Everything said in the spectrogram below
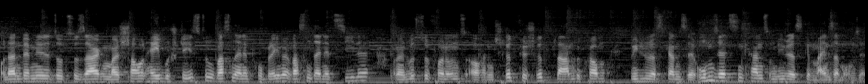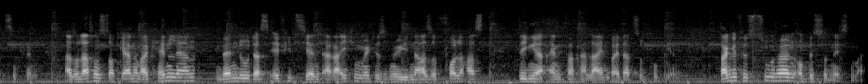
und dann werden wir sozusagen mal schauen, hey, wo stehst du, was sind deine Probleme, was sind deine Ziele und dann wirst du von uns auch einen Schritt-für-Schritt-Plan bekommen, wie du das Ganze umsetzen kannst und wie wir das gemeinsam umsetzen können. Also lass uns doch gerne mal kennenlernen, wenn du das effizient erreichen möchtest und du die Nase voll hast, Dinge einfach allein weiter zu probieren. Danke fürs Zuhören und bis zum nächsten Mal.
